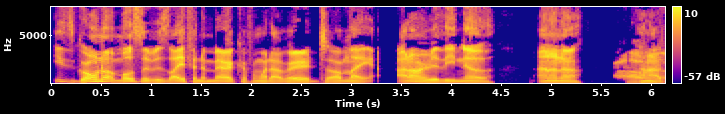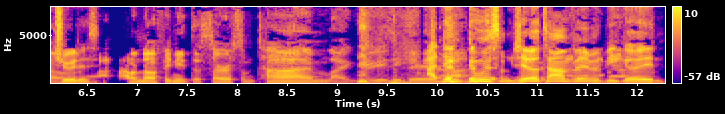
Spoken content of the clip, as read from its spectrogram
he's grown up most of his life in America from what I've heard. So I'm like, I don't mm. really know. I don't know. I don't, I don't know how true it is. I don't know if he needs to serve some time like Breezy did. I think doing some jail time for him would be good.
